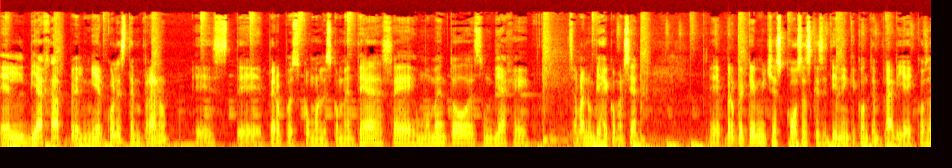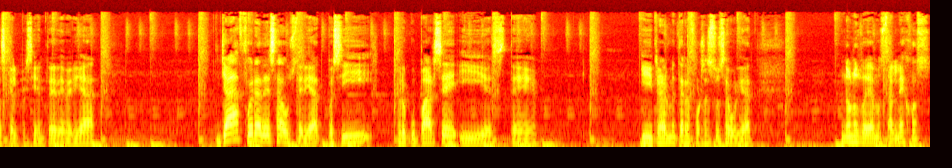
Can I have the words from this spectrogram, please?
él viaja el miércoles temprano, este, pero pues como les comenté hace un momento, es un viaje, se va en un viaje comercial. Eh, pero creo que hay muchas cosas que se tienen que contemplar y hay cosas que el presidente debería, ya fuera de esa austeridad, pues sí preocuparse y este y realmente reforzar su seguridad. No nos vayamos tan lejos.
